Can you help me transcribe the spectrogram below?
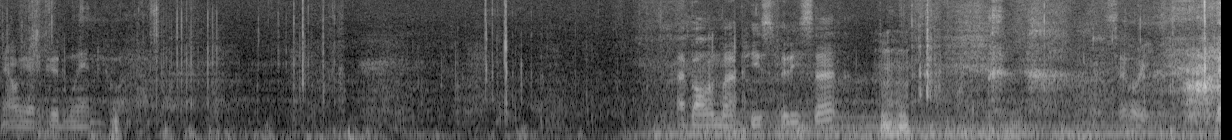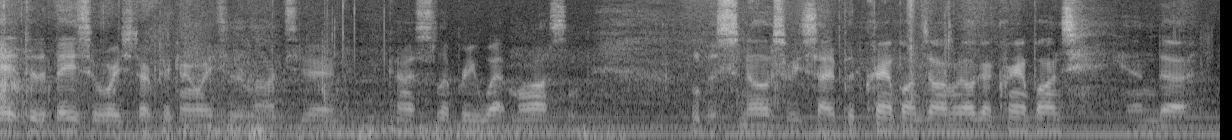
Now we got a good wind going up. Eyeballing my piece 50 set. so we made it to the base of where we start picking our way through the rocks here and kind of slippery, wet moss and a little bit of snow. So we decided to put crampons on. We all got crampons and uh, we're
